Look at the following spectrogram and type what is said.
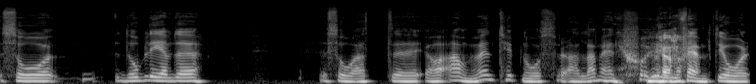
så då blev det så att eh, jag har använt hypnos för alla människor ja. i 50 år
